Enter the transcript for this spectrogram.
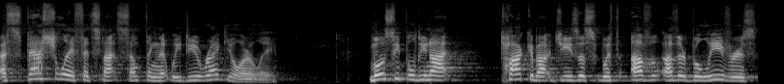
especially if it's not something that we do regularly. Most people do not talk about Jesus with other believers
